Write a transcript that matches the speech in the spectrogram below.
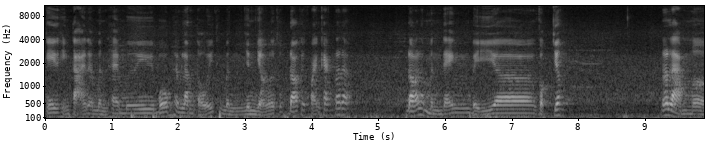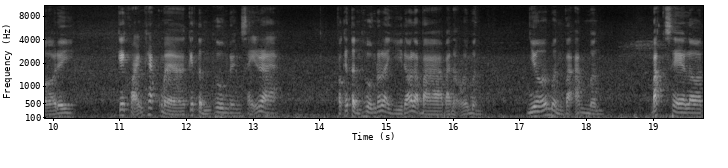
ngay hiện tại là mình 24 25 tuổi thì mình nhìn nhận là lúc đó cái khoảng khắc đó đó đó là mình đang bị uh, vật chất. Nó làm mờ đi cái khoảng khắc mà cái tình thương đang xảy ra. Và cái tình thương đó là gì? Đó là bà bà nội mình. Nhớ mình và anh mình. Bắt xe lên.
